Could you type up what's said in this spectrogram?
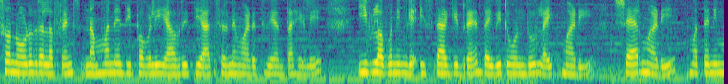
ಸೊ ನೋಡಿದ್ರಲ್ಲ ಫ್ರೆಂಡ್ಸ್ ನಮ್ಮನೆ ದೀಪಾವಳಿ ಯಾವ ರೀತಿ ಆಚರಣೆ ಮಾಡಿದ್ವಿ ಅಂತ ಹೇಳಿ ಈ ವ್ಲಾಗು ನಿಮಗೆ ಇಷ್ಟ ಆಗಿದ್ರೆ ದಯವಿಟ್ಟು ಒಂದು ಲೈಕ್ ಮಾಡಿ ಶೇರ್ ಮಾಡಿ ಮತ್ತು ನಿಮ್ಮ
